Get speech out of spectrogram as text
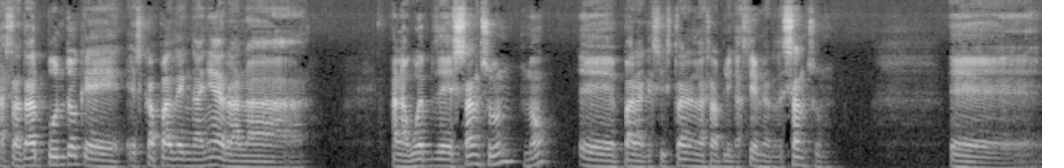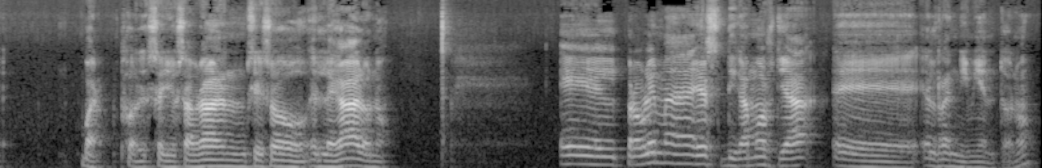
hasta tal punto que es capaz de engañar a la, a la web de Samsung, ¿no? Eh, para que se instalen las aplicaciones de Samsung. Eh, bueno, pues ellos sabrán si eso es legal o no. El problema es, digamos, ya eh, el rendimiento, ¿no?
